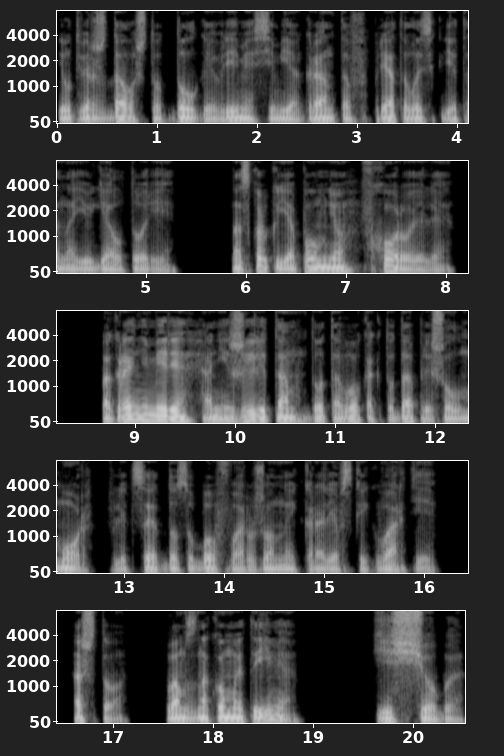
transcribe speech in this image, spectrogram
и утверждал, что долгое время семья Грантов пряталась где-то на юге Алтории. Насколько я помню, в Хоруэле. По крайней мере, они жили там до того, как туда пришел Мор, в лице до зубов вооруженной королевской гвардии. А что, вам знакомо это имя? Еще бы,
